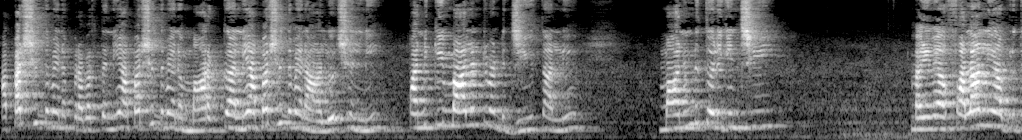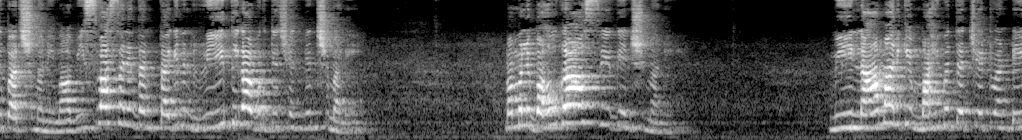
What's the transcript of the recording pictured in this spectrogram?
అపరిశుద్ధమైన ప్రవర్తనని అపరిశుద్ధమైన మార్గాన్ని అపరిశుద్ధమైన ఆలోచనని పనికి మాలినటువంటి జీవితాన్ని మా నుండి తొలగించి మరి మా ఫలాన్ని అభివృద్ధి పరచమని మా విశ్వాసాన్ని దానికి తగిన రీతిగా అభివృద్ధి చెందించమని మమ్మల్ని బహుగా ఆశీర్దించమని మీ నామానికి మహిమ తెచ్చేటువంటి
